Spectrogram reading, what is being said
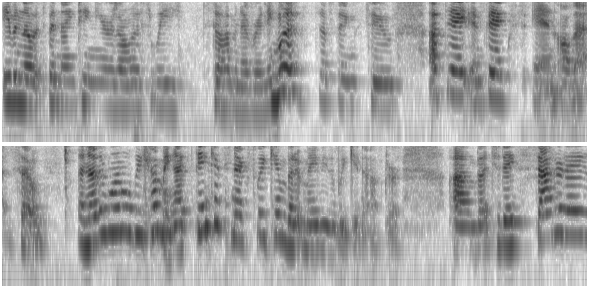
even though it's been 19 years almost, we still have a never ending list of things to update and fix and all that. So another one will be coming. I think it's next weekend, but it may be the weekend after. Um, but today's Saturday.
